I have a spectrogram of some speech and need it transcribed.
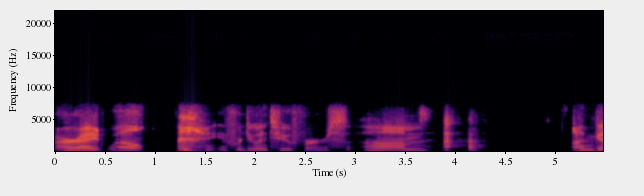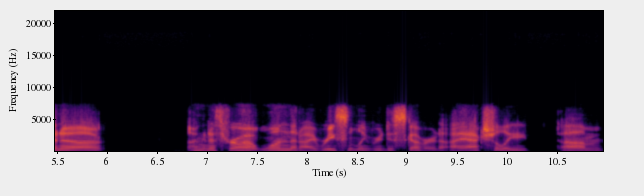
All right. Well, if we're doing two first, um, I'm gonna I'm gonna throw out one that I recently rediscovered. I actually um,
